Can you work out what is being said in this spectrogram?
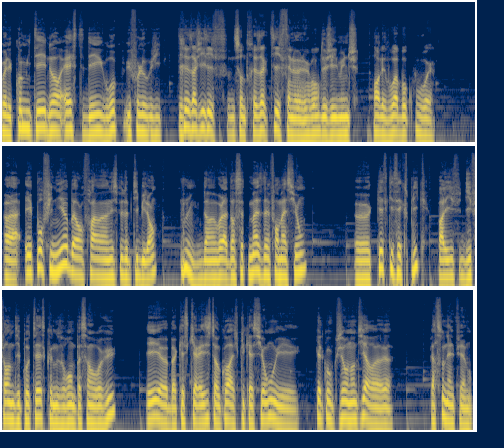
Ouais, le comité nord-est des groupes ufologiques. Très actifs, ils sont très actifs. C'est le, groupe de Gilles Munch. On les voit beaucoup, ouais. Voilà. Et pour finir, ben, on fera un espèce de petit bilan. dans, voilà, dans cette masse d'informations, euh, qu'est-ce qui s'explique par les différentes hypothèses que nous aurons passées en revue Et euh, ben, qu'est-ce qui résiste encore à l'explication et quelles conclusions on en tire euh, finalement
